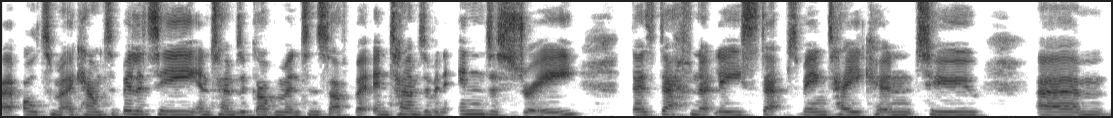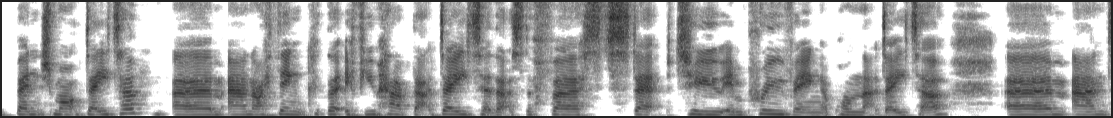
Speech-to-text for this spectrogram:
uh, ultimate accountability in terms of government and stuff, but in terms of an industry, there's definitely steps being taken to um, benchmark data. Um, and I think that if you have that data, that's the first step to improving upon that data. Um, and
